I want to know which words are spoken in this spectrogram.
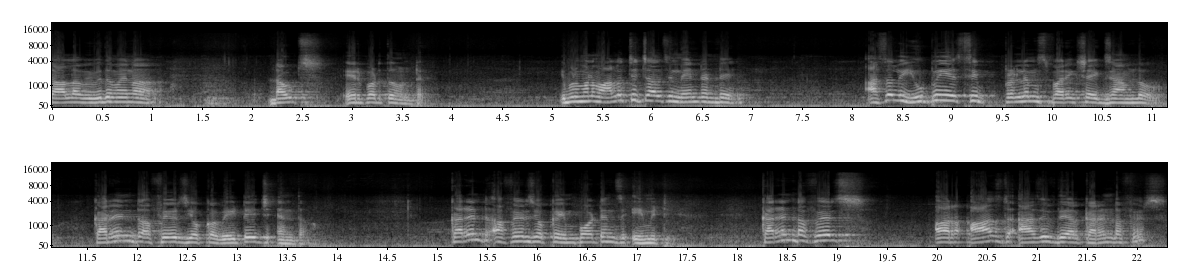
చాలా వివిధమైన డౌట్స్ ఏర్పడుతూ ఉంటాయి ఇప్పుడు మనం ఆలోచించాల్సింది ఏంటంటే అసలు యూపీఎస్సి ప్రిలిమ్స్ పరీక్ష ఎగ్జామ్లో కరెంట్ అఫైర్స్ యొక్క వెయిటేజ్ ఎంత కరెంట్ అఫైర్స్ యొక్క ఇంపార్టెన్స్ ఏమిటి current affairs are asked as if they are current affairs?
